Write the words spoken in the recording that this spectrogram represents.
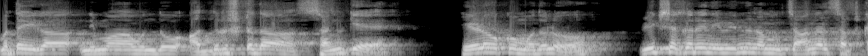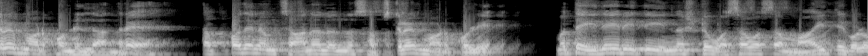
ಮತ್ತೆ ಈಗ ನಿಮ್ಮ ಒಂದು ಅದೃಷ್ಟದ ಸಂಖ್ಯೆ ಹೇಳೋಕ್ಕೂ ಮೊದಲು, ವೀಕ್ಷಕರೇ ನೀವು ಇನ್ನು ನಮ್ಮ ಚಾನೆಲ್ ಸಬ್ಸ್ಕ್ರೈಬ್ ಮಾಡ್ಕೊಂಡಿಲ್ಲ ಅಂದ್ರೆ ತಪ್ಪದೆ ನಮ್ಮ ಚಾನಲ್ ಅನ್ನು ಸಬ್ಸ್ಕ್ರೈಬ್ ಮಾಡ್ಕೊಳ್ಳಿ. ಮತ್ತೆ ಇದೇ ರೀತಿ ಇನ್ನಷ್ಟು ಹೊಸ ಹೊಸ ಮಾಹಿತಿಗಳು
